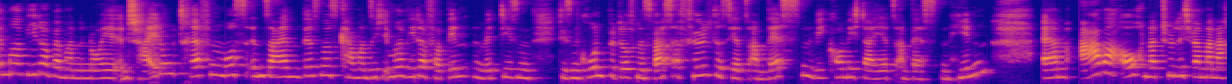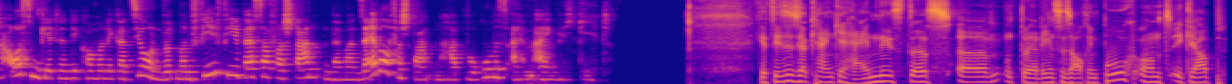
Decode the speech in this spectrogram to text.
immer wieder, wenn man eine neue Entscheidung treffen muss in seinem Business, kann man sich immer wieder verbinden mit diesem, diesem Grundbedürfnis, was erfüllt es jetzt am besten, wie komme ich da jetzt am besten hin. Ähm, aber auch natürlich, wenn man nach außen geht in die Kommunikation, wird man viel, viel besser verstanden, wenn man selber verstanden hat, worum es einem eigentlich geht. Jetzt ist es ja kein Geheimnis, dass, ähm, und du erwähnst es auch im Buch, und ich glaube,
